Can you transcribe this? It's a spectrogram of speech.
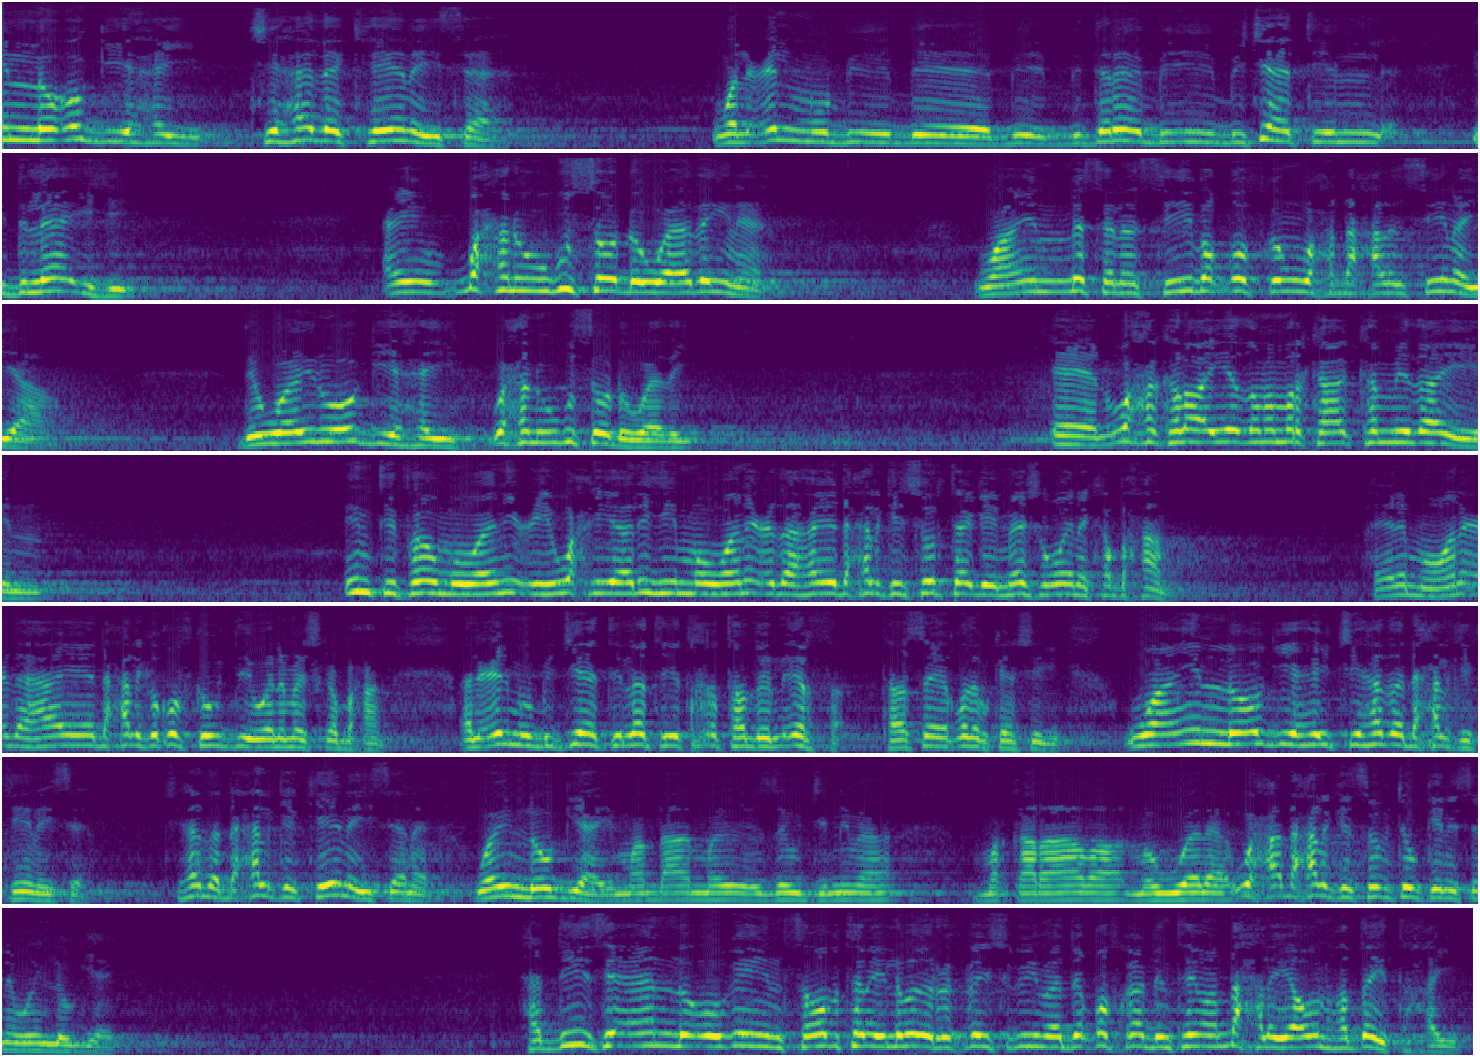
in la og yahay jihada keenaysa waalcilmu bijihati idlaa'ihi. Waxaanuu ugu soo dhowaadayna waa in masalan siiba qofkan wax dhaxal siinayaa dee waa inuu og yahay waxaanuu ugu soo dhowaaday. Waxaa kaloo iyaduna markaa ka mida intifaau mawaanicihi waxyaalihii mawaanicda ahaa ee dhaxalkiisa hortaagay meesha waa ka baxaan. Waxyaalihi mawaanicda ee dhaxalka qofka udiya waa inay meesha ka baxaan. Alcilmu bijihati alatii taqtadi lirha taasi ay qodobkan sheegi waa in la og yahay jihada dhaxalka keenaysa. Jihada dhaxalka keenaysana waa in la og yahay. Ma ma zawjinima ma qaraaba ma wala. Waxaa dhaxalka sababta u keenaysana waa in la og yahay. Haddiise aan la ogeyn sababtan ay labada ruux bay isugu yimaadeen qofkaa dhintay baan dhaxlayaa un hadday tahay.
